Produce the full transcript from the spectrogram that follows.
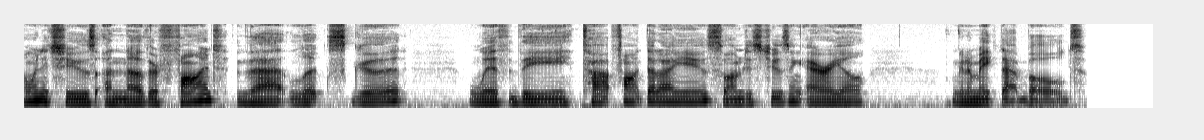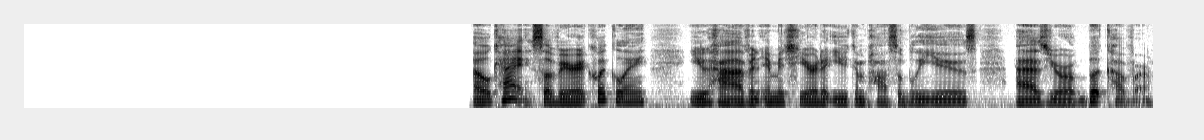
I want to choose another font that looks good with the top font that I use. So I'm just choosing Arial. I'm going to make that bold. Okay, so very quickly, you have an image here that you can possibly use as your book cover.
